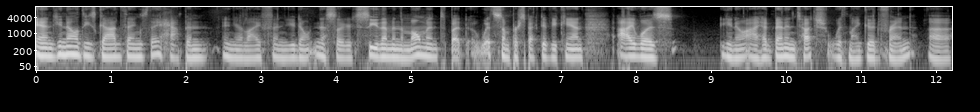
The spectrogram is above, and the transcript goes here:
And you know, these God things, they happen in your life and you don't necessarily see them in the moment, but with some perspective, you can. I was, you know, I had been in touch with my good friend, uh,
